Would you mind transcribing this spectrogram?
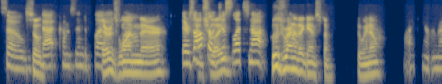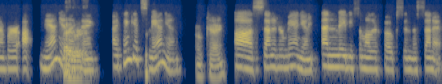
So So that comes into play. There's as one there. There's also, just let's not. Who's running not- against him? Do we know? I can't remember. Uh, Mannion, I I think. I think it's Mannion, Okay. uh, Senator Mannion, and maybe some other folks in the Senate.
